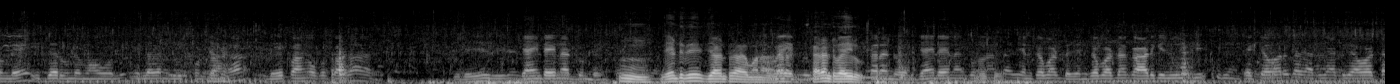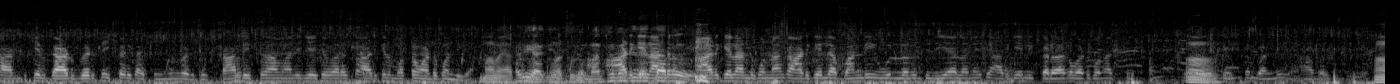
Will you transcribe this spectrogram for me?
ఉండే ఇద్దరు ఉండే మా వాళ్ళు. మెల్లగా చూసుకుంటాగా లేపాగా ఒక కాడ జాయింట్ అయినట్టుండే ఏంటిది? జాయింట్ మన current wire. Current wire. Joint అయినాక వెనకబడ్డది వెనకబడ్డాక ఆడికి చూసి ఎక్కే వరకు అది అటు కాబట్టి ఆడికెళ్ళి గాడు పెడితే ఇక్కడికి వచ్చింది ముంగడికి. కాళ్ళు ఇప్పుదామని చేసే వరకు ఆడికెళ్ళి మొత్తం అంటుకుంది ఇక. అంటు- ఆడికెళ్ళి అంటుకున్నాక ఆడికెళ్ళి ఆ బండి ఊర్లో నుంచి తీయాలనేసి ఆడికెళ్ళి ఇక్కడ దాకా పట్టుకొని వచ్చి బండి ఆ.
